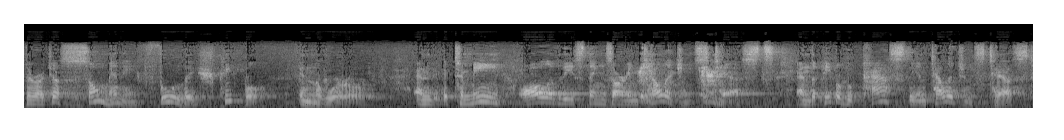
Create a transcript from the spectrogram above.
There are just so many foolish people in the world. And to me, all of these things are intelligence tests. And the people who pass the intelligence test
